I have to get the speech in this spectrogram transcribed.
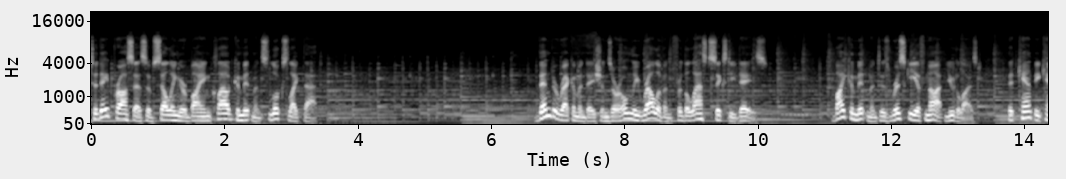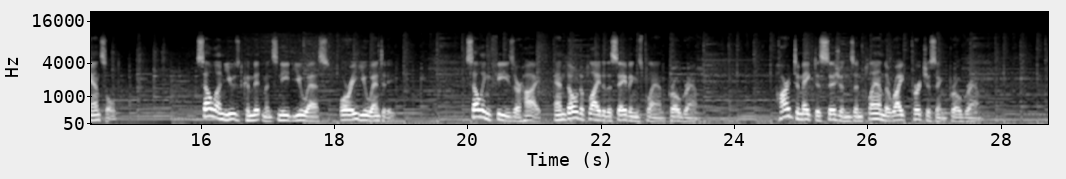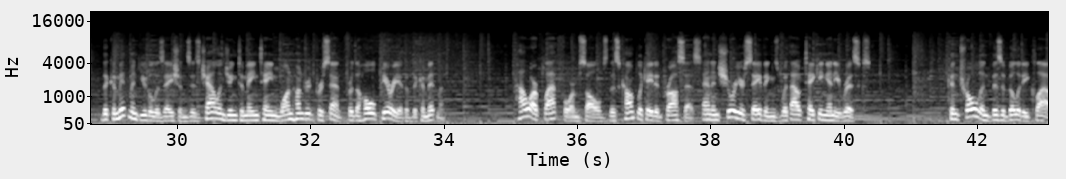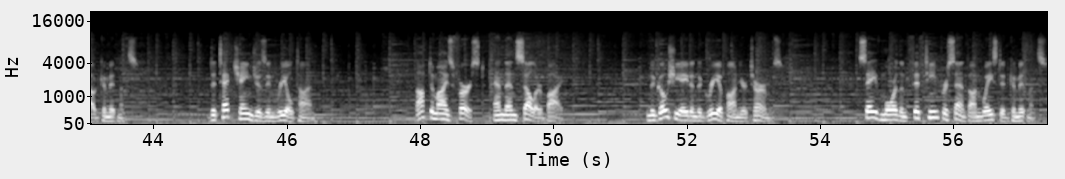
Today process of selling or buying cloud commitments looks like that. Vendor recommendations are only relevant for the last 60 days. Buy commitment is risky if not utilized. It can't be cancelled. Sell unused commitments need US or EU entity. Selling fees are high and don't apply to the savings plan program. Hard to make decisions and plan the right purchasing program. The commitment utilizations is challenging to maintain 100% for the whole period of the commitment. How our platform solves this complicated process and ensure your savings without taking any risks. Control and visibility cloud commitments. Detect changes in real time. Optimize first and then sell or buy. Negotiate and agree upon your terms. Save more than 15% on wasted commitments.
